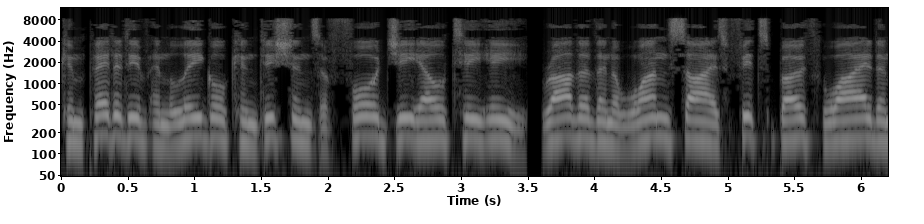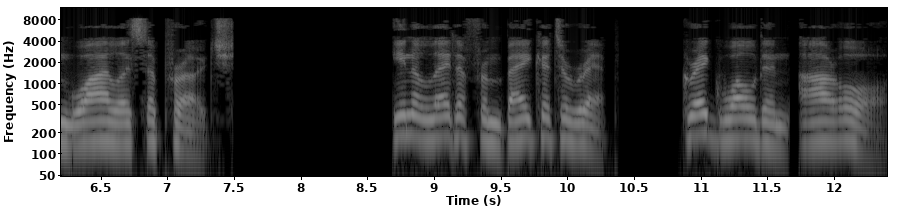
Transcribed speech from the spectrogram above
competitive and legal conditions of 4G LTE, rather than a one-size-fits-both wired and wireless approach. In a letter from Baker to Rep. Greg Walden ROR,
